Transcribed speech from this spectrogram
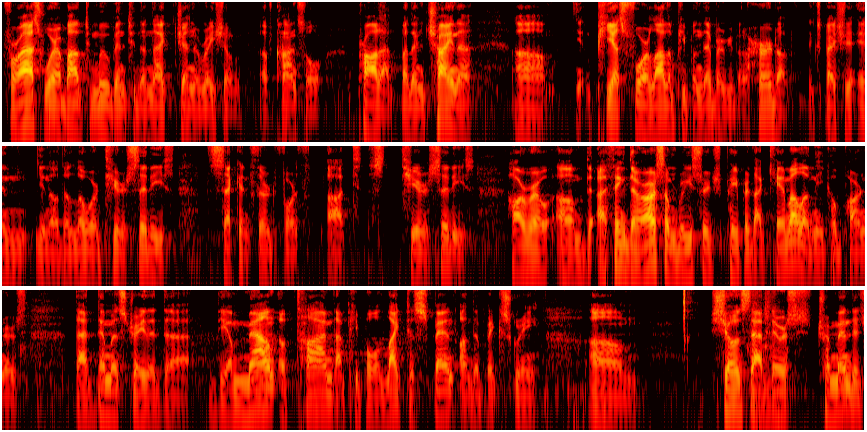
For us, we're about to move into the next generation of console product. But in China, um, you know, PS4, a lot of people never even heard of, especially in you know the lower tier cities, second, third, fourth uh, tier cities. However, um, I think there are some research papers that came out of Niko Partners that demonstrated the, the amount of time that people like to spend on the big screen um, shows that there's tremendous,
